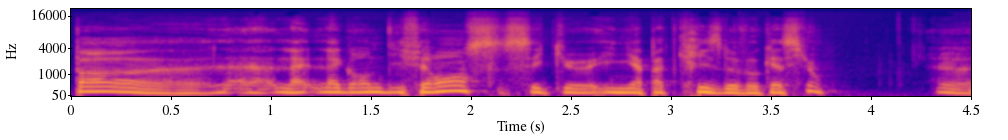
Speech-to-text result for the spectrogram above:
pas, euh, la, grande différence, c'est qu'il n'y a pas de crise de vocation. Euh,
